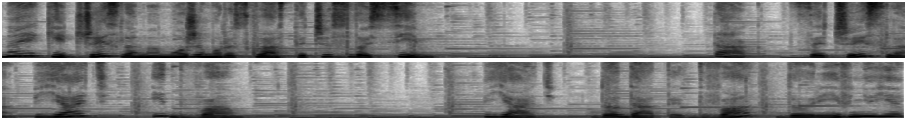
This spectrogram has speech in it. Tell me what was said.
На які числа ми можемо розкласти число 7? Так, це числа 5 і 2. 5 додати 2 дорівнює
